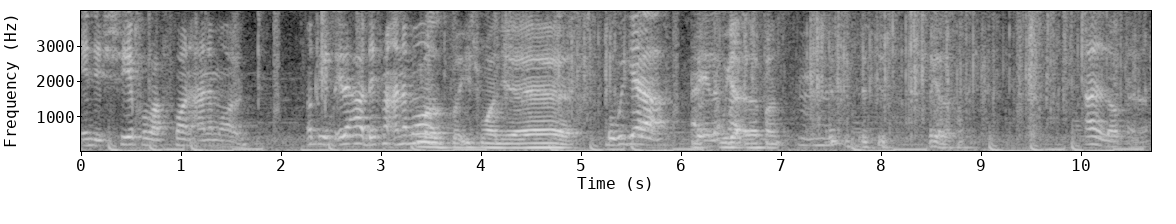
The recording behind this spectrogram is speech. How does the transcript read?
in the shape of a fun animal. Okay, so it have different animals, Smells for each one, yeah. but we got a We elephant. got elephant. Mhm. It's, it's, it's cute. Look at elephant. I love elephant.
